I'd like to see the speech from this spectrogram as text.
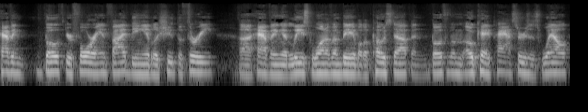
having both your four and five being able to shoot the three, uh, having at least one of them be able to post up, and both of them okay passers as well.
